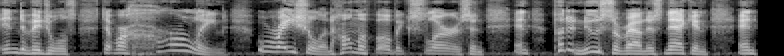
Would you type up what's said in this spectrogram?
individuals that were hurling racial and homophobic slurs and, and put a noose around his neck and, and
